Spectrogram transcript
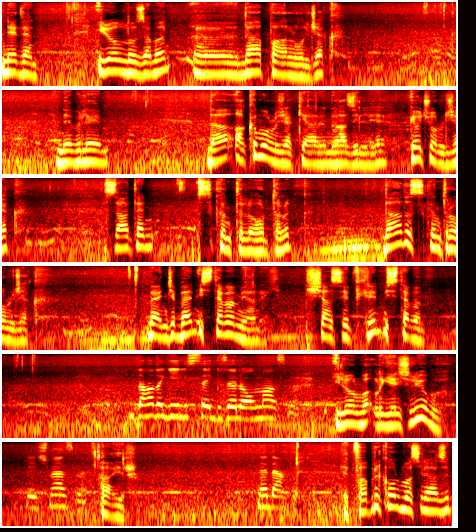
Neden? İl olduğu zaman e, daha pahalı olacak. Ne bileyim daha akım olacak yani Nazilli'ye. Göç olacak. Zaten sıkıntılı ortalık. Daha da sıkıntılı olacak. Bence ben istemem yani. Şahsi fikrim istemem. Daha da gelişse güzel olmaz mı? İl olmakla gelişiliyor mu? Gelişmez mi? Hayır. Neden peki? E, fabrika olması lazım.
